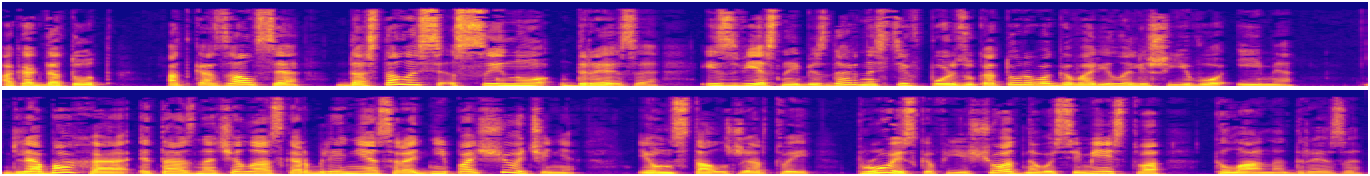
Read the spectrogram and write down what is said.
а когда тот отказался, досталась сыну Дрезе, известной бездарности, в пользу которого говорило лишь его имя. Для Баха это означало оскорбление сродни пощечине, и он стал жертвой происков еще одного семейства клана Дрезе.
